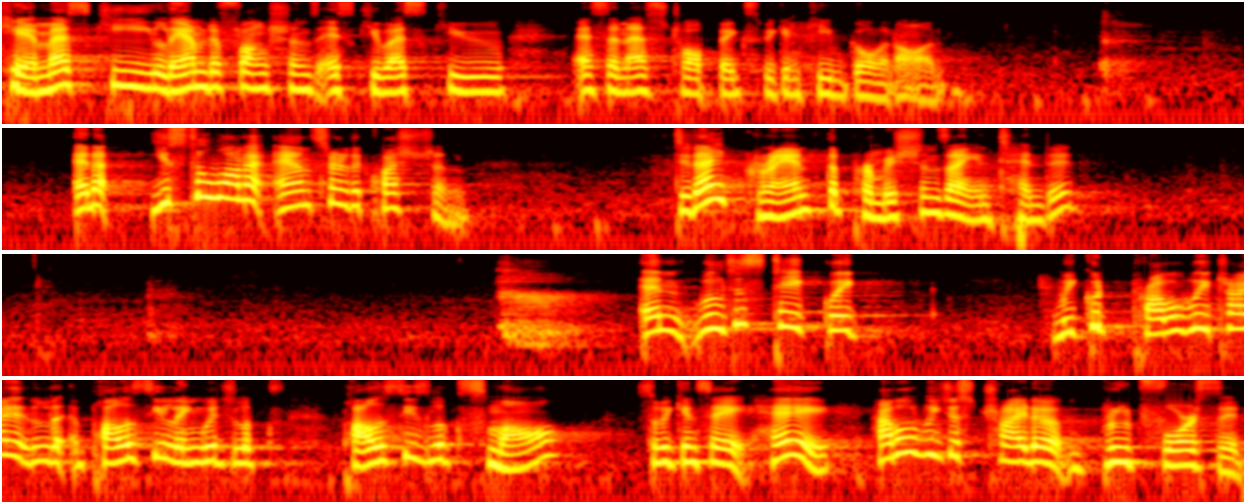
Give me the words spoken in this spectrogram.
KMS key, Lambda functions, SQS queue, SNS topics. We can keep going on. And uh, you still want to answer the question, did I grant the permissions I intended? And we'll just take like, we could probably try, policy language looks policies look small, so we can say, hey, how about we just try to brute force it,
